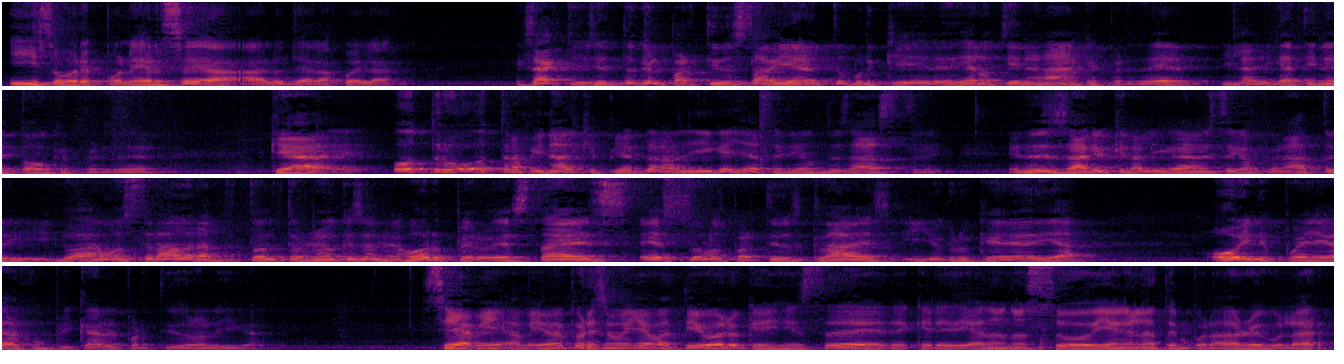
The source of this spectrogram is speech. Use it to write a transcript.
y sobreponerse a, los de Alajuela. Exacto, yo siento que el partido está abierto porque Heredia no tiene nada que perder y la liga tiene todo que perder. Que otro, otra final que pierda la liga ya sería un desastre es necesario que la liga gane este campeonato y lo ha demostrado durante todo el torneo que es el mejor, pero esta es, estos son los partidos claves y yo creo que Heredia hoy le puede llegar a complicar el partido de la liga. Sí, a mí, a mí me parece muy llamativo lo que dijiste de, de que Herediano no estuvo bien en la temporada regular.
